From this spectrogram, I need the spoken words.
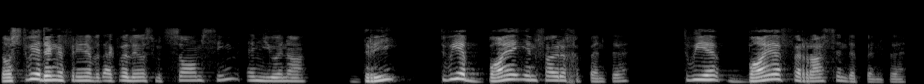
Daar's twee dinge vriende wat ek wil hê ons moet saam sien in Jona twee baie eenvoudige punte, twee baie verrassende punte,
